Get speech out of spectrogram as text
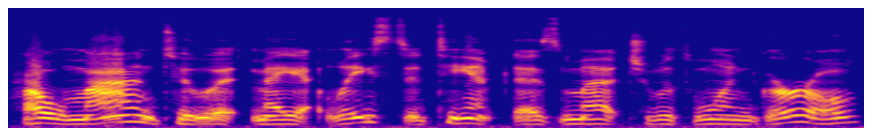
whole mind to it, may at least attempt as much with one girl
